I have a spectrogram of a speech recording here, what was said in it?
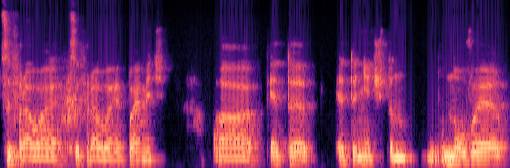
цифровая, цифровая память это, это нечто новое,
